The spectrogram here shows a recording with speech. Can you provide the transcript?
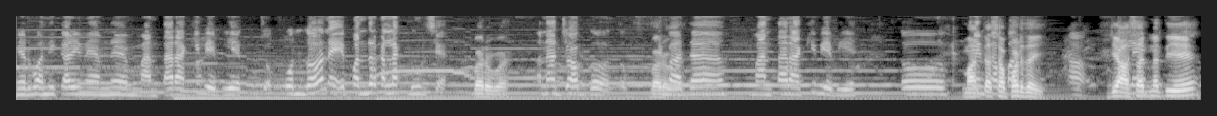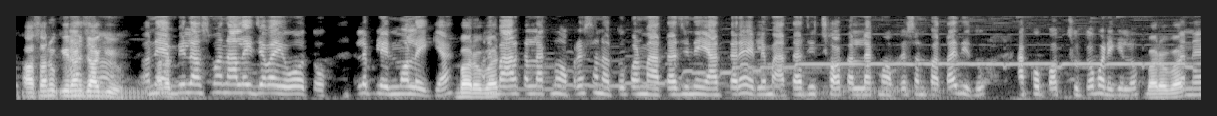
મહેરબાની કરીને એમને માનતા રાખી બેબીએ જો ફોન ગયો ને એ પંદર કલાક દૂર છે. બરોબર. અને આ જોબ ગયો હતો. બધા માનતા રાખી બેબીએ તો માનતા સફળ થઈ. જે આશા જ નથી એ આશાનું કિરણ જાગ્યું. અને એમ્બ્યુલન્સમાં ના લઈ જવાય એવો હતો. એટલે પ્લેનમાં લઈ ગયા. બરોબર. બાર કલાકનું ઓપરેશન હતું પણ માતાજીને યાદ કરે એટલે માતાજી છ કલાકમાં ઓપરેશન પતાવી દીધું. આખો પગ છૂટો પડી ગયેલો. બરોબર. અને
